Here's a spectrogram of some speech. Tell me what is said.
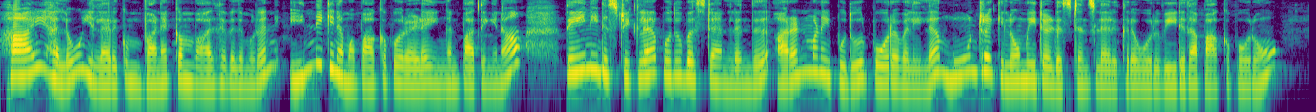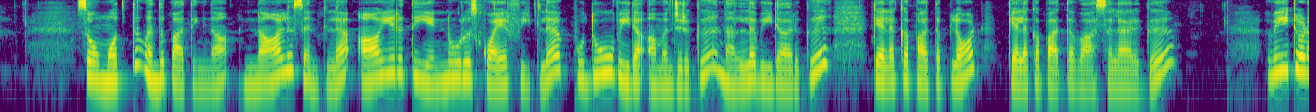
ஹாய் ஹலோ எல்லாருக்கும் வணக்கம். வாழ்க வளமுடன். இன்றைக்கி நம்ம பார்க்க போகிற இடம் எங்கன்னு பார்த்தீங்கன்னா தேனி டிஸ்ட்ரிக்டில் புது பஸ் ஸ்டாண்ட்லேருந்து அரண்மனை புதூர் போகிற வழியில் மூன்றரை கிலோமீட்டர் டிஸ்டன்ஸில் இருக்கிற ஒரு வீடு தான் பார்க்க போகிறோம் ஸோ மொத்தம் வந்து பார்த்திங்கன்னா நாலு சென்ட்டில் ஆயிரத்தி எண்ணூறு ஸ்கொயர் ஃபீட்டில் புது வீடாக அமைஞ்சிருக்கு. நல்ல வீடாக இருக்குது கிழக்க பார்த்த பிளாட் கிழக்க பார்த்த வாசலாக இருக்குது வீட்டோட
